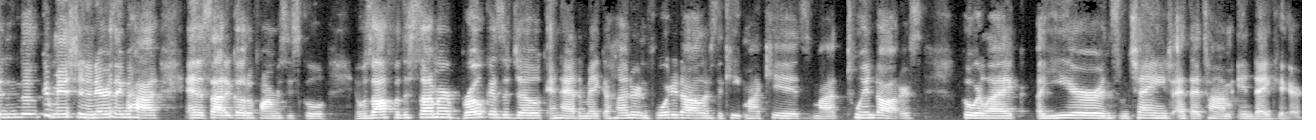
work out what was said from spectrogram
and the commission and everything behind, and decided to go to pharmacy school. It was off for the summer, broke as a joke, and had to make $140 to keep my kids, my twin daughters, who were like a year and some change at that time in daycare.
